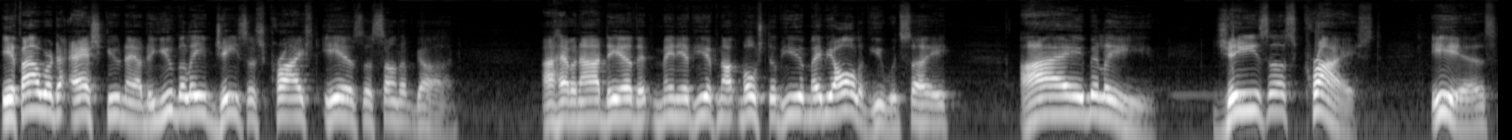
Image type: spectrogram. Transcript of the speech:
If I were to ask you now, do you believe Jesus Christ is the Son of God? I have an idea that many of you, if not most of you, maybe all of you would say, I believe Jesus Christ is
